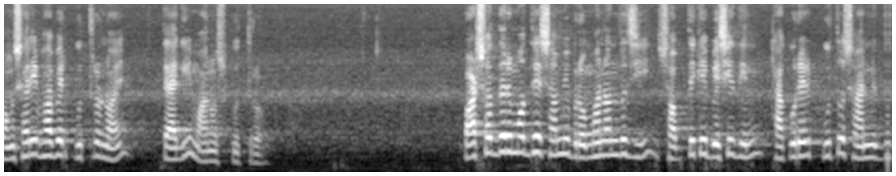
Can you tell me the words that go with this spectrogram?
সংসারী ভাবের পুত্র নয় ত্যাগী মানুষ পুত্র। পার্শ্বদের মধ্যে স্বামী ব্রহ্মানন্দজি সবথেকে বেশি দিন ঠাকুরের পুত সান্নিধ্য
